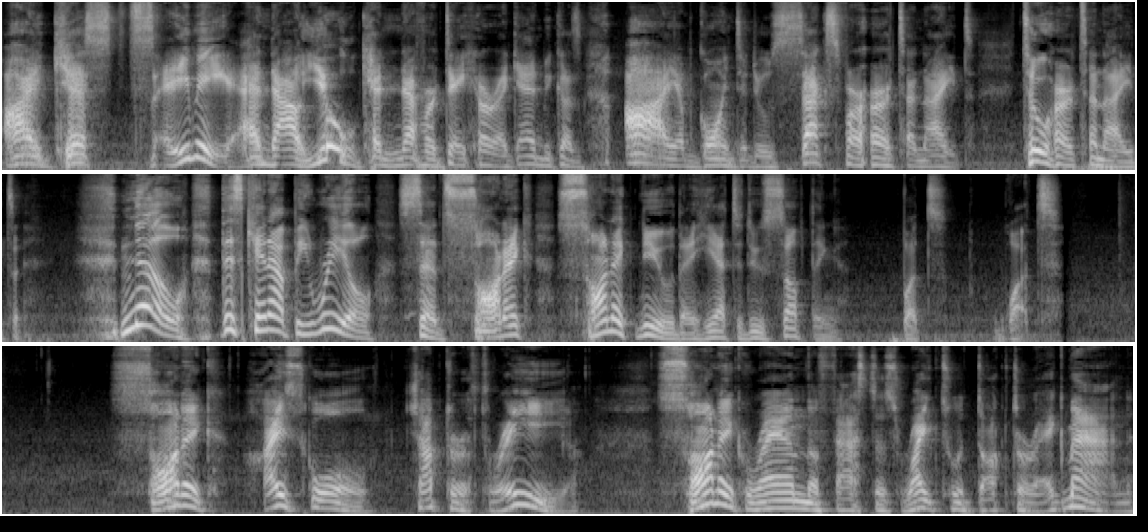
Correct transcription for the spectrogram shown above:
I kissed Amy, and now you can never date her again because I am going to do sex for her tonight to her tonight. No, this cannot be real, said Sonic. Sonic knew that he had to do something. But what? Sonic High School, Chapter 3. Sonic ran the fastest right to Dr. Eggman,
